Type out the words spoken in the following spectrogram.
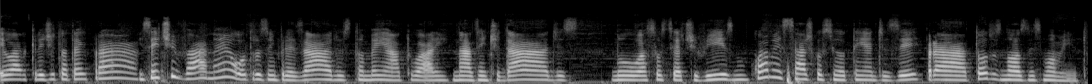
eu acredito até para incentivar né, outros empresários também a atuarem nas entidades, no associativismo. Qual a mensagem que o senhor tem a dizer para todos nós nesse momento?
